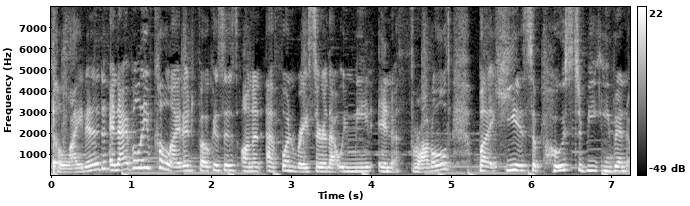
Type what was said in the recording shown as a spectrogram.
Collided. And I believe Collided focuses on an F1 racer that we meet in Throttled, but he is supposed to be even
